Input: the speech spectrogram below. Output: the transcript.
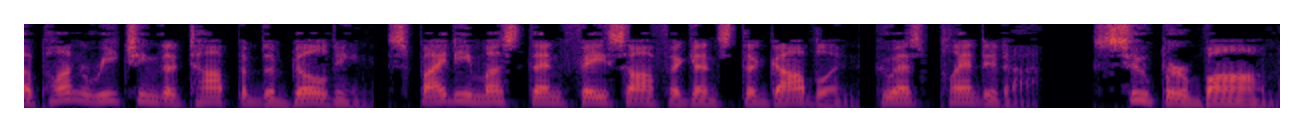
Upon reaching the top of the building, Spidey must then face off against the Goblin, who has planted a «super bomb»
